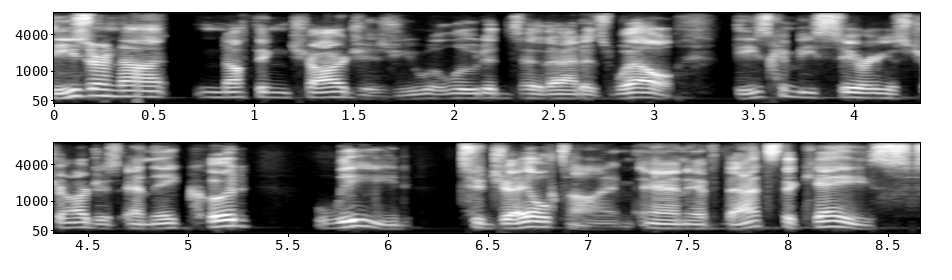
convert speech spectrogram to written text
these are not nothing charges. You alluded to that as well. These can be serious charges and they could lead to jail time. And if that's the case,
